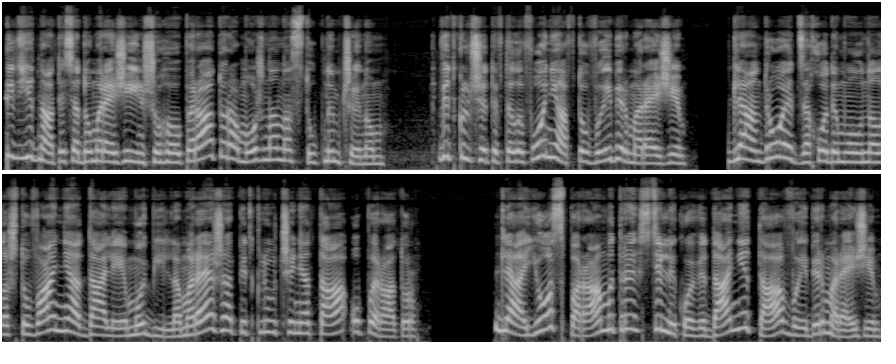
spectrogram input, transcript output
Під'єднатися до мережі іншого оператора можна наступним чином: відключити в телефоні автовибір мережі. Для Android заходимо у налаштування, далі мобільна мережа, підключення та оператор. Для iOS параметри, стільникові дані та вибір мережі.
